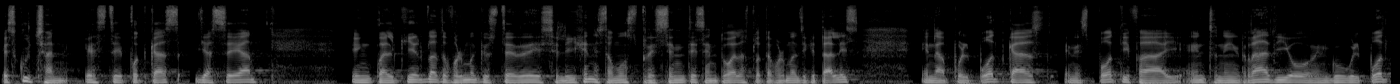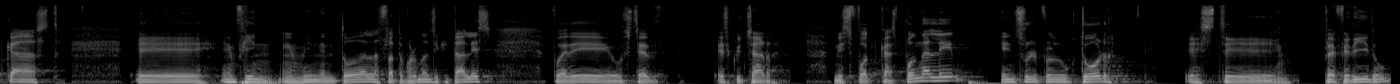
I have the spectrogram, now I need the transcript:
escuchan este podcast, ya sea en cualquier plataforma que ustedes eligen. Estamos presentes en todas las plataformas digitales, en Apple Podcast, en Spotify, en TuneIn Radio, en Google Podcast. Eh, en fin, en fin, en todas las plataformas digitales puede usted escuchar mis podcasts. Póngale en su reproductor este preferido,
